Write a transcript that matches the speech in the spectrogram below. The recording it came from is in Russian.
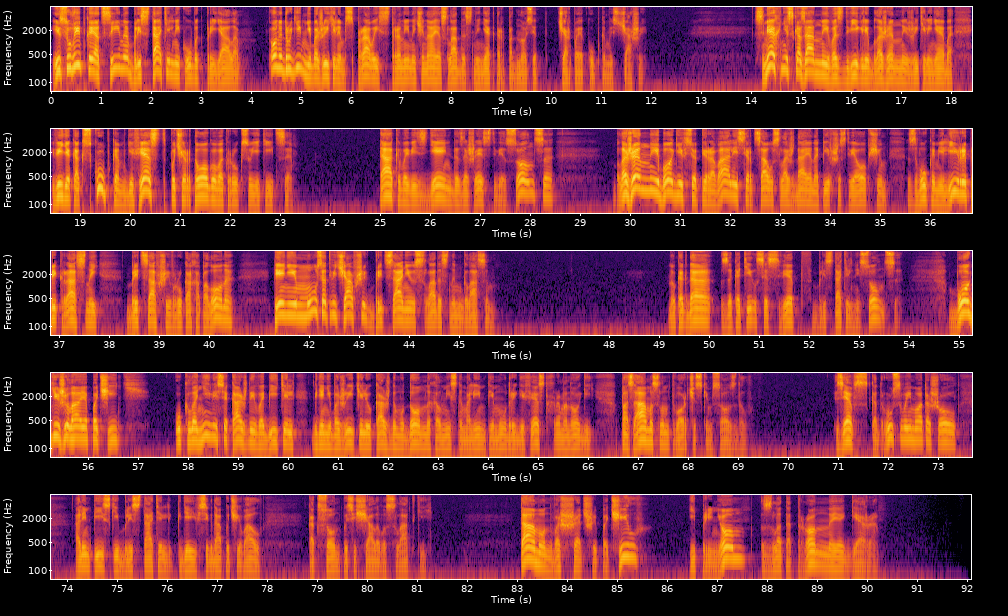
И с улыбкой от сына блистательный кубок прияла. Он и другим небожителям с правой стороны, начиная, сладостный нектар подносит, черпая кубком из чаши. Смех несказанный воздвигли блаженные жители неба, Видя, как с кубком Гефест по чертогу вокруг суетится. Так во весь день до зашествия солнца Блаженные боги все пировали, сердца услаждая на пиршестве общем, Звуками лиры прекрасной, брецавшей в руках Аполлона, пением мус, отвечавших брецанию сладостным глазом. Но когда закатился свет блистательный солнца, Боги, желая почить, уклонились каждый в обитель, где небожителю каждому дом на холмистом Олимпе мудрый Гефест хромоногий по замыслам творческим создал. Зевс к одру своему отошел, Олимпийский блистатель, где и всегда почивал, Как сон посещал его сладкий. Там он, вошедший, почил, И при нем златотронная Гера.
